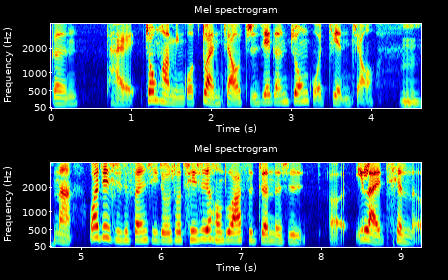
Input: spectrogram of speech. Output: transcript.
跟台中华民国断交，直接跟中国建交。嗯，那外界其实分析就是说，其实洪都拉斯真的是呃，一来欠了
